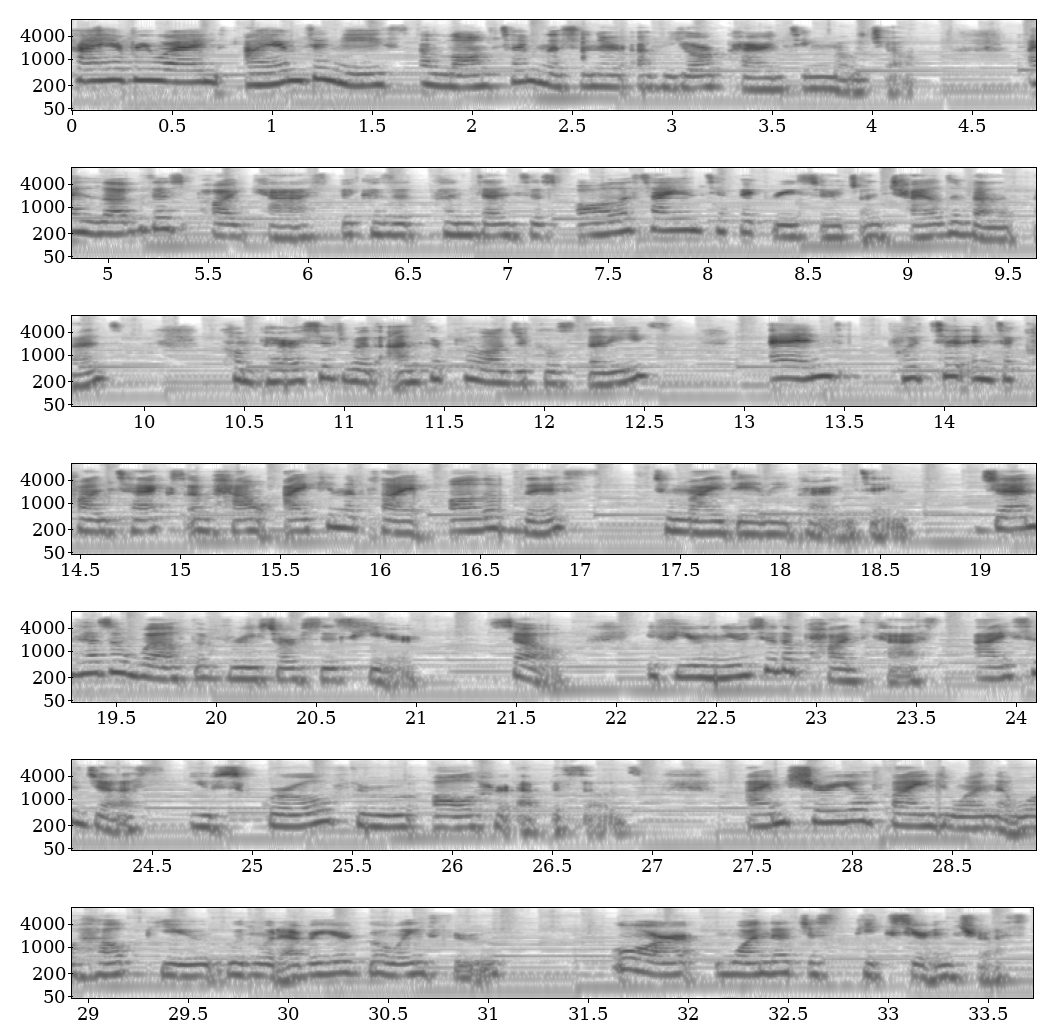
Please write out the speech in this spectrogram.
Hi everyone, I am Denise, a longtime listener of Your Parenting Mojo. I love this podcast because it condenses all the scientific research on child development, compares it with anthropological studies, and puts it into context of how I can apply all of this to my daily parenting. Jen has a wealth of resources here. So, if you're new to the podcast, I suggest you scroll through all her episodes. I'm sure you'll find one that will help you with whatever you're going through, or one that just piques your interest.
